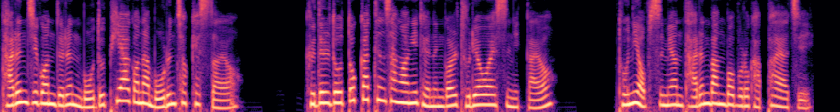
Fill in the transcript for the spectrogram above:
다른 직원들은 모두 피하거나 모른 척 했어요. 그들도 똑같은 상황이 되는 걸 두려워했으니까요. 돈이 없으면 다른 방법으로 갚아야지.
